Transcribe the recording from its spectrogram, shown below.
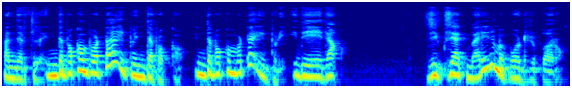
அந்த இடத்துல. இந்த பக்கம் போட்டால் இப்போ இந்த பக்கம். இந்த பக்கம் போட்டால் இப்படி. இதே தான் ஜிக்ஸாக் மாதிரி நம்ம போட்டுட்டு போகிறோம்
